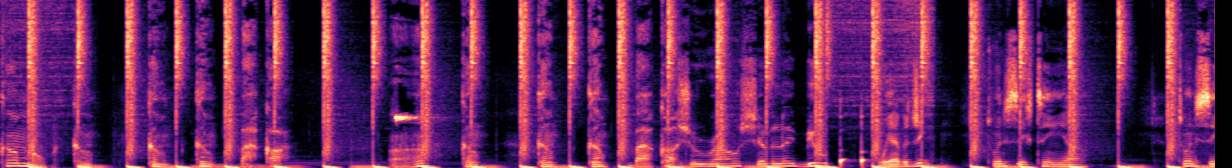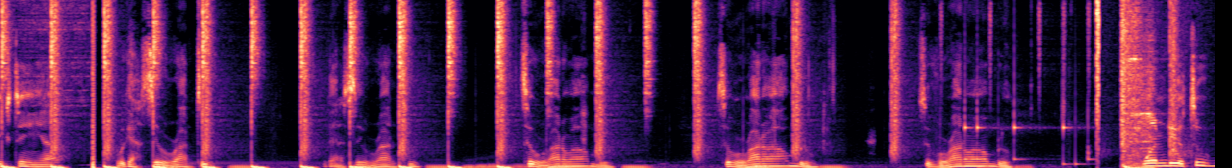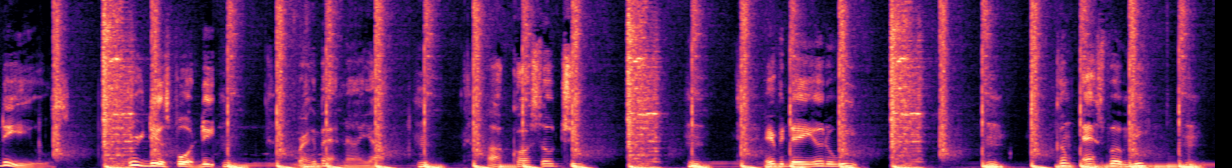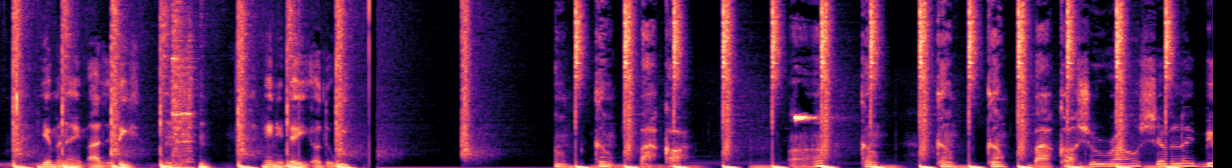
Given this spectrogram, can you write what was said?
Come on, come, come, come by car. Uh huh. Come, come, come by car. Chiron, Chevrolet, Buick. We have a Jeep. 2016, y'all. 2016, y'all. We got Silverado too. We got a Silverado too. Silverado all blue. Silverado all blue. Silverado all blue. One deal, two deals. Three deals, four deals. Hmm. Bring it back now, y'all. Hmm. Our car so cheap. Hmm. Every day of the week. Hmm. Come ask for me. Hmm. Yeah, my name Isaac D. Hmm. Hmm. Any day of the week. Come, come by car. Uh huh. Come, come, come by car. Chiron, Chevrolet, Buick.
